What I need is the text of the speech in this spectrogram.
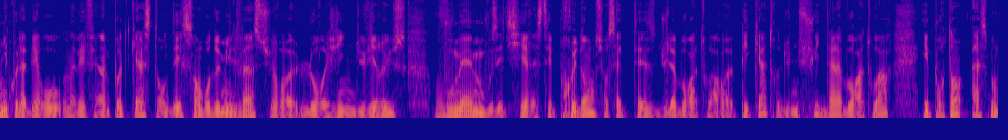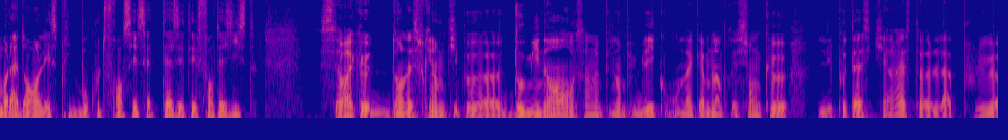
Nicolas Béraud, on avait fait un podcast en décembre 2020 sur euh, l'origine du virus. Vous-même, vous étiez resté prudent sur cette thèse du laboratoire euh, P4, d'une fuite d'un laboratoire. Et pourtant, à ce moment-là, dans l'esprit de beaucoup de Français, cette thèse était fantaisiste. C'est vrai que dans l'esprit un petit peu euh, dominant au sein de l'opinion publique, on a quand même l'impression que l'hypothèse qui reste la plus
